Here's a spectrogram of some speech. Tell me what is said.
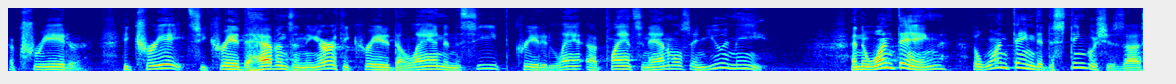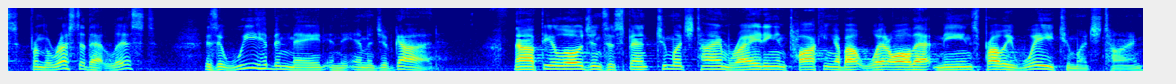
a creator. He creates. He created the heavens and the earth. He created the land and the sea, created land, uh, plants and animals, and you and me. And the one thing, the one thing that distinguishes us from the rest of that list is that we have been made in the image of God. Now, theologians have spent too much time writing and talking about what all that means, probably way too much time.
